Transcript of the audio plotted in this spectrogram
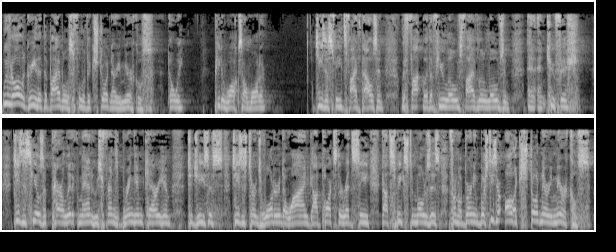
We would all agree that the Bible is full of extraordinary miracles, don't we? Peter walks on water. Jesus feeds 5,000 with, with a few loaves, five little loaves and, and, and two fish. Jesus heals a paralytic man whose friends bring him, carry him to Jesus. Jesus turns water into wine. God parts the Red Sea. God speaks to Moses from a burning bush. These are all extraordinary miracles.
